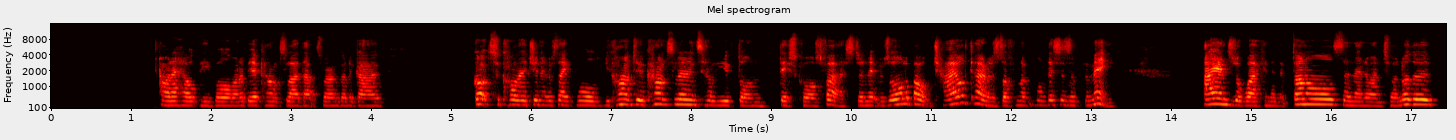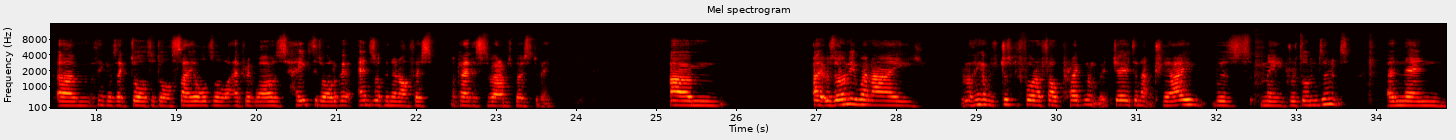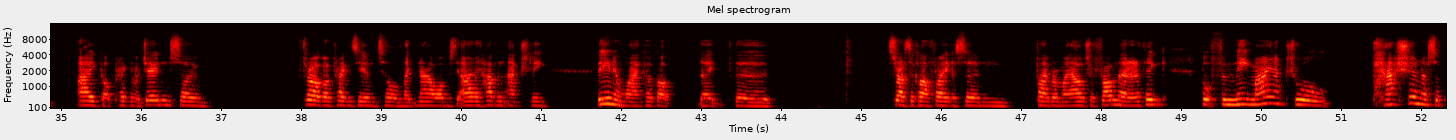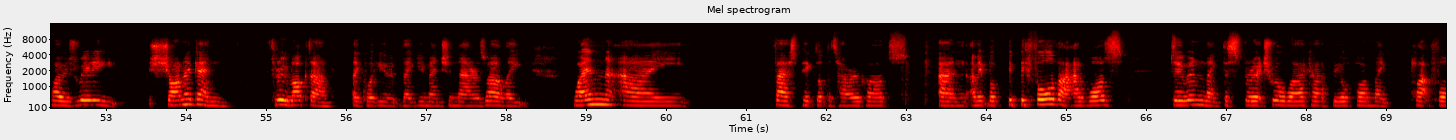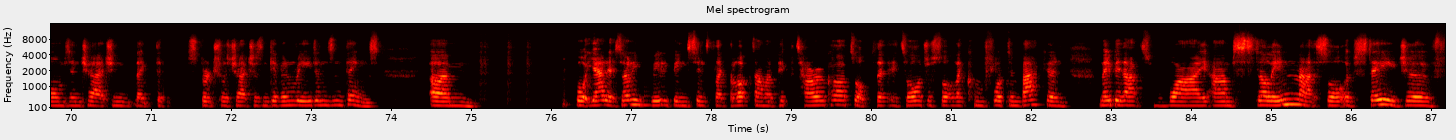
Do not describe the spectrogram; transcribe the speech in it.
I want to help people. I want to be a counsellor. That's where I'm going to go got to college and it was like, well, you can't do counselling until you've done this course first. And it was all about childcare and stuff. I'm like, well, this isn't for me. I ended up working in McDonald's and then I went to another, um, I think it was like door to door sales or whatever it was, hated all of it, ended up in an office. Okay, this is where I'm supposed to be. Um, it was only when I, I think it was just before I fell pregnant with Jaden, actually, I was made redundant. And then I got pregnant with Jaden, so throughout my pregnancy until like now, obviously, I haven't actually been in work. I got like the psoriatic arthritis and fibromyalgia from there. And I think, but for me, my actual passion, I suppose, really shone again through lockdown, like what you like you mentioned there as well. Like when I first picked up the tarot cards, and I mean, but before that, I was doing like the spiritual work. I'd be up on like platforms in church and like the spiritual churches and giving readings and things. Um, but yeah, it's only really been since like the lockdown when I picked the tarot cards up that it's all just sort of like come flooding back. And maybe that's why I'm still in that sort of stage of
